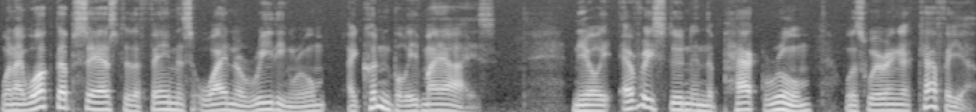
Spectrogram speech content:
When I walked upstairs to the famous Widener Reading Room, I couldn't believe my eyes. Nearly every student in the packed room was wearing a keffiyeh,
